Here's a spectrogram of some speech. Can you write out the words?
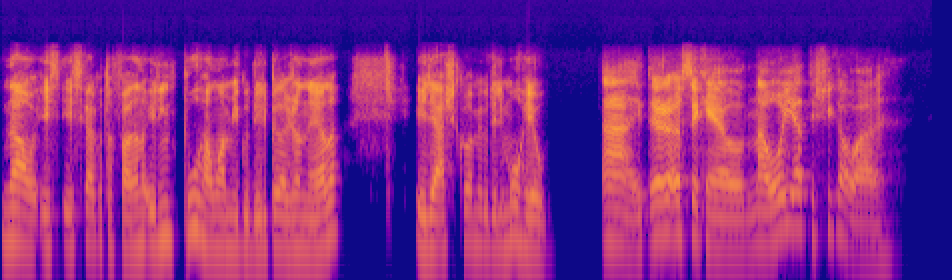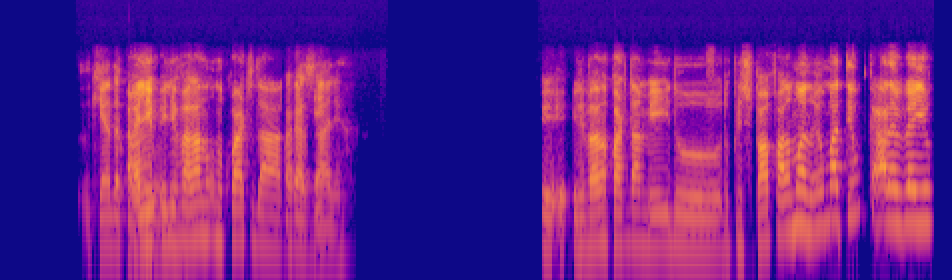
Não, esse, esse cara que eu tô falando, ele empurra um amigo dele pela janela. Ele acha que o amigo dele morreu. Ah, então eu sei quem é, o Naoya Teshigawara. Que anda com... Aí ele, ele vai lá no, no quarto da... da agasalha. Ele vai lá no quarto da May do, do principal e fala, mano, eu matei um cara, velho.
